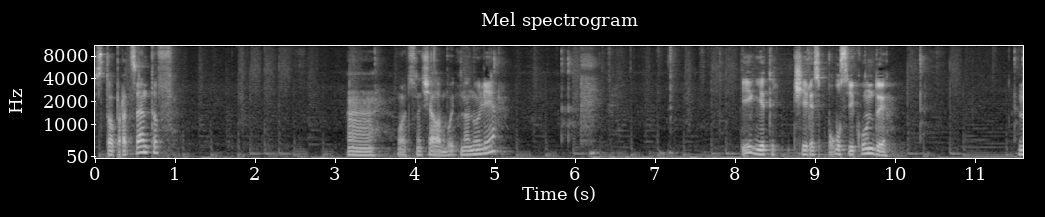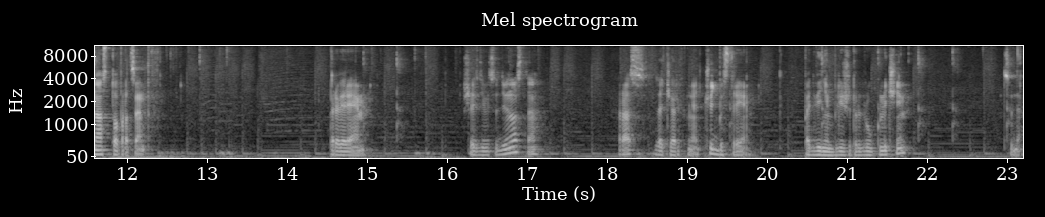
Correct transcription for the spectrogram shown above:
100%. А, вот сначала будет на нуле. И где-то через полсекунды на 100%. Проверяем. 6990. Раз, зачеркиваем. Чуть быстрее. Подвинем ближе друг к другу ключи. Сюда.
